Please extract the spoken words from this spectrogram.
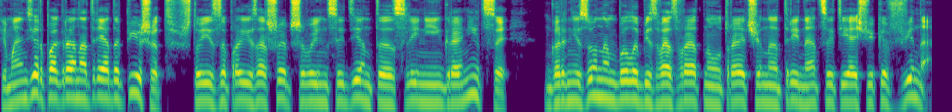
Командир погранотряда пишет, что из-за произошедшего инцидента с линией границы гарнизоном было безвозвратно утрачено 13 ящиков вина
